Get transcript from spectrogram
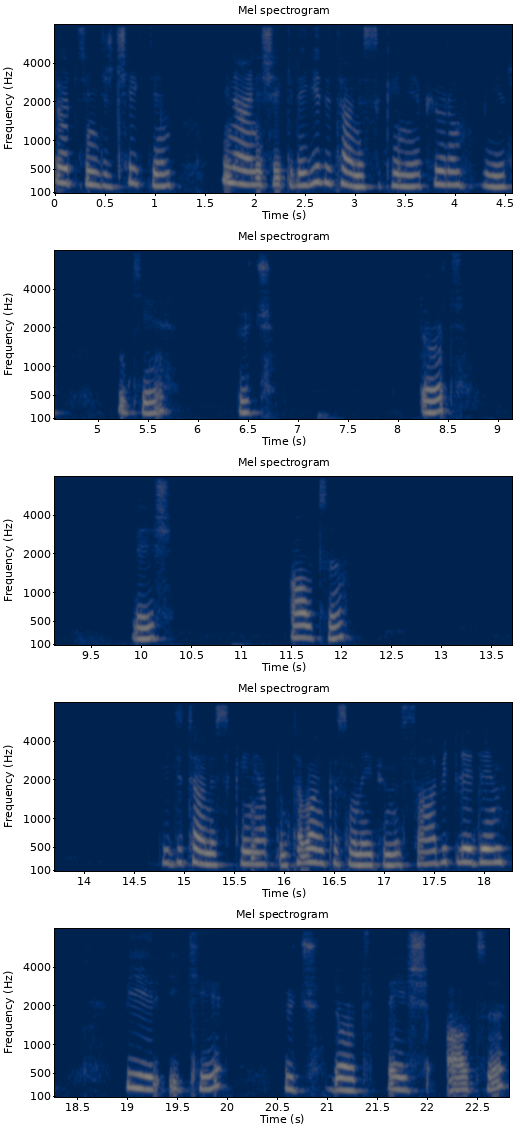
4 zincir çektim. Yine aynı şekilde 7 tane sık iğne yapıyorum. 1, 2, 3, 4, 5, 6, 7 tane sık iğne yaptım. Taban kısmına ipimi sabitledim. 1, 2, 3, 4, 5, 6,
